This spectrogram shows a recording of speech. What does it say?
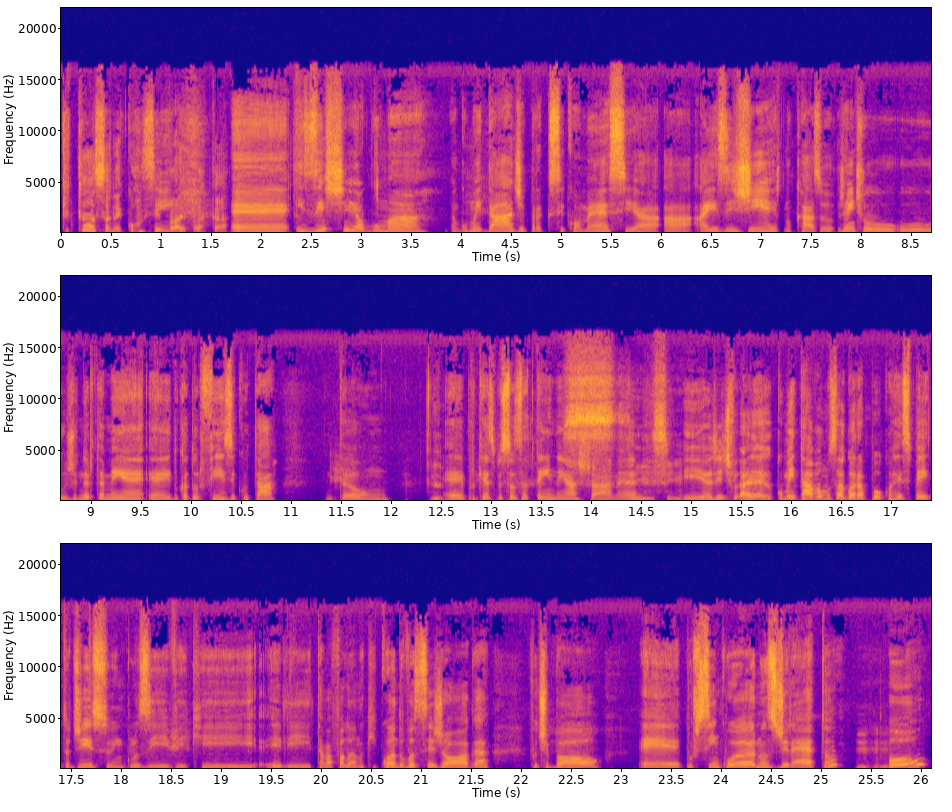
Que cansa, né? Correr para lá e para cá. É, existe alguma, alguma idade para que se comece a, a, a exigir, no caso. Gente, o, o Júnior também é, é educador físico, tá? Então. É porque as pessoas tendem a achar, né? Sim, sim. E a gente eh, comentávamos agora há pouco a respeito disso, inclusive, que ele estava falando que quando você joga futebol é, por cinco anos direto, Uhum. ou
